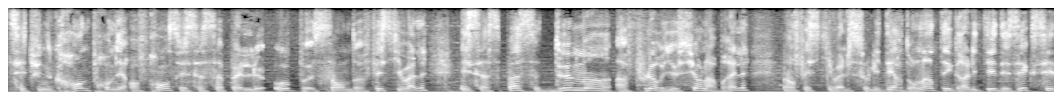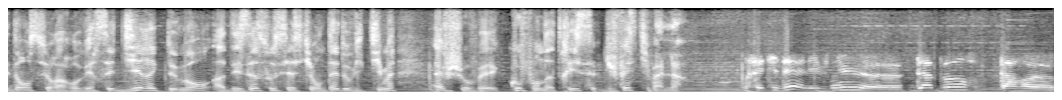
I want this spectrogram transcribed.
C'est une grande première en France et ça s'appelle le Hope Sand Festival. Et ça se passe demain à Fleurieux-sur-l'Arbrelle. Un festival solidaire dont l'intégralité des excédents sera reversée directement à des associations d'aide aux victimes. Eve Chauvet, cofondatrice du festival. Cette idée, elle est venue euh, d'abord par euh,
